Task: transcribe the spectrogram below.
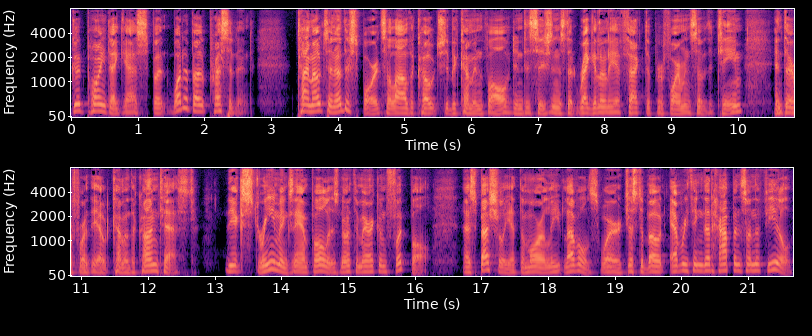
good point, I guess, but what about precedent? Timeouts in other sports allow the coach to become involved in decisions that regularly affect the performance of the team and therefore the outcome of the contest. The extreme example is North American football especially at the more elite levels where just about everything that happens on the field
